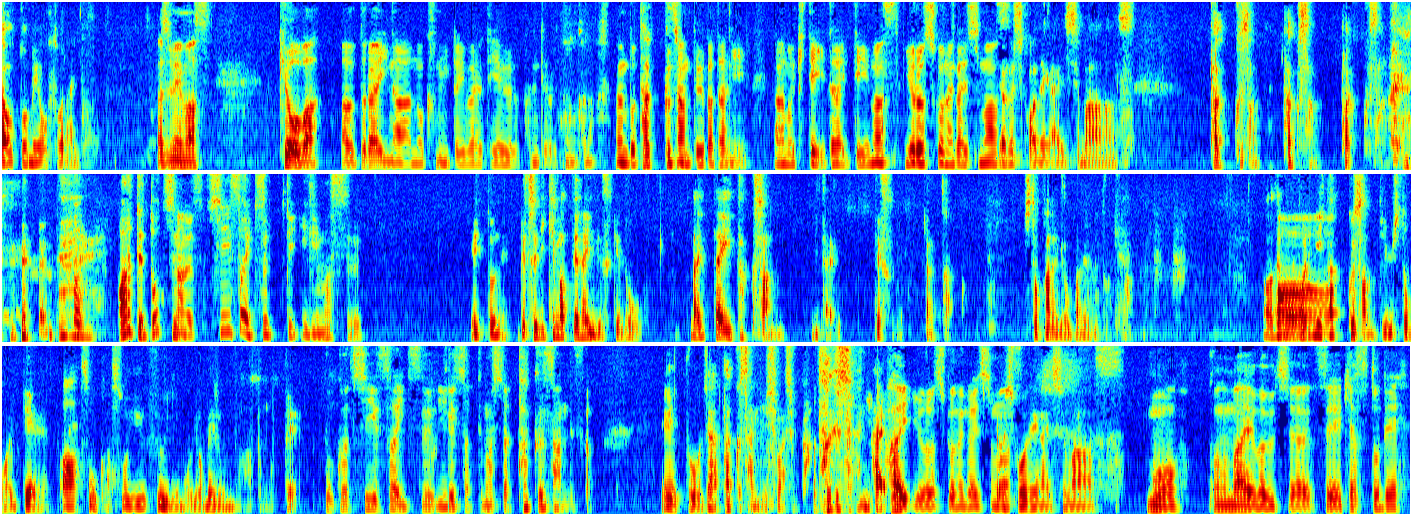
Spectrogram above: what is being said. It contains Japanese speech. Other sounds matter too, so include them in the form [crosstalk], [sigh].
早乙女オトライ始めます。今日はアウトライナーの神と言われている、神と言われているのかなうんと、タックさんという方にあの来ていただいています。よろしくお願いします。よろしくお願いします。タックさん、タックさん、タックさん。[laughs] あれってどっちなんです？小さい「つ」っていります？えっとね、別に決まってないんですけど、大体タックさんみたいですね。なんか、人から呼ばれるときは。あ、でも割にタックさんっていう人がいて、あそうか、そういう風にも読めるんだと思って。僕は小さい「つ」入れちゃってました。タクさんですか？えっ、と、じゃあタックさんにしましょうか。タクさんに。ははいい、よろしくお願いしますよろしく。お願いします。もう、この前は打ち合わせキャストで、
